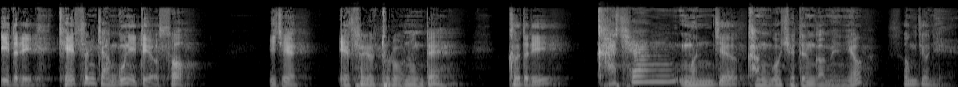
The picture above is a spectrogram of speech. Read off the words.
이들이 개선 장군이 되어서 이제 예루살렘 들어오는데 그들이 가장 먼저 간 곳이 어딘가 하면요 성전이에요.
